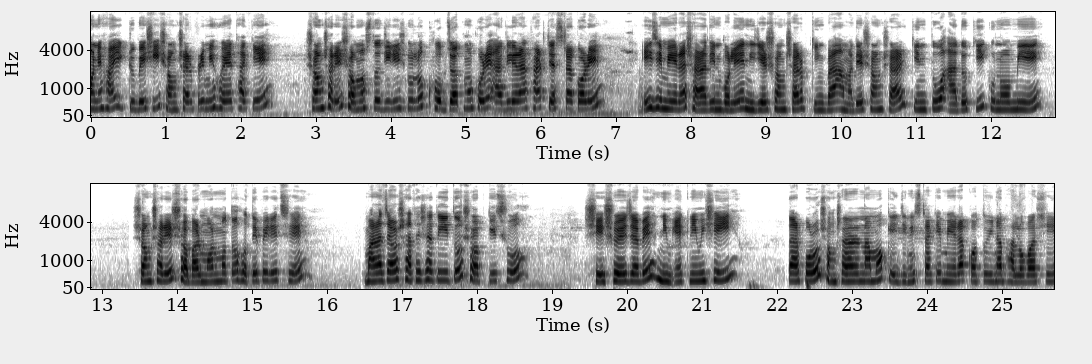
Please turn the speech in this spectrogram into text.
মনে হয় একটু বেশি সংসার প্রেমী হয়ে থাকে। সংসারের সমস্ত জিনিসগুলো খুব যত্ন করে আগলে রাখার চেষ্টা করে। এই যে মেয়েরা সারাদিন বলে নিজের সংসার কিংবা আমাদের সংসার, কিন্তু আদৌ কি কোনো মেয়ে সংসারের সবার মন মতো হতে পেরেছে? মারা যাওয়ার সাথে সাথেই তো সব কিছু শেষ হয়ে যাবে এক নিমিষেই। তারপরও সংসার নামক এই জিনিসটাকে মেয়েরা কতই না ভালোবাসে।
